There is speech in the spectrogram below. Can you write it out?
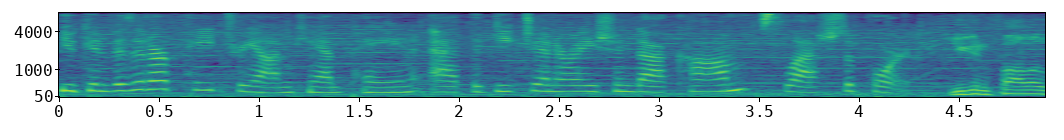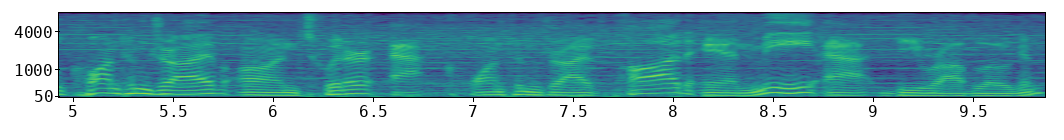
you can visit our Patreon campaign at thegeekgeneration.com slash support. You can follow Quantum Drive on Twitter at Quantum Drive Pod and me at the Rob Logan.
